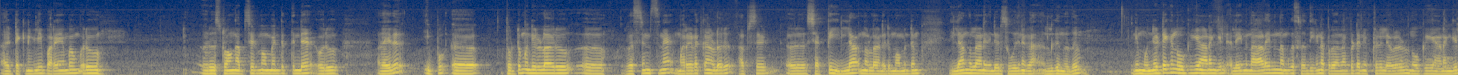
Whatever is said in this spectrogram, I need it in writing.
അത് ടെക്നിക്കലി പറയുമ്പം ഒരു ഒരു സ്ട്രോങ് അപ്സൈഡ് മൊമെന്റത്തിന്റെ ഒരു അതായത് ഇപ്പോൾ തൊട്ട് മുന്നിലുള്ള ഒരു റെസിഡൻസിനെ മറികടക്കാനുള്ളൊരു അപ്സൈഡ് ഒരു ശക്തി ഇല്ല എന്നുള്ളതാണ്. ഒരു മൊമെന്റം ഇല്ല എന്നുള്ളതാണ് ഇതിന്റെ ഒരു സൂചന നൽകുന്നത്. ഇനി മുന്നോട്ടേക്ക് നോക്കുകയാണെങ്കിൽ അല്ലെങ്കിൽ നാളെ ഇനി നമുക്ക് ശ്രദ്ധിക്കേണ്ട പ്രധാനപ്പെട്ട നിഫ്റ്റിയുടെ ലെവലുകൾ നോക്കുകയാണെങ്കിൽ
